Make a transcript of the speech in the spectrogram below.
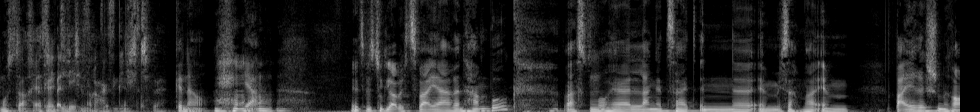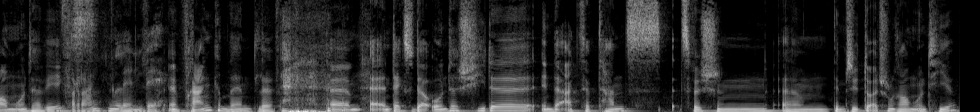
musst du auch erst sich überlegen, die ob das Frage nicht. nicht. Genau, ja. Jetzt bist du, glaube ich, zwei Jahre in Hamburg, warst Hm. vorher lange Zeit in, äh, im, ich sag mal, im bayerischen Raum unterwegs. Frankenländle. Im Frankenländle. ähm, entdeckst du da Unterschiede in der Akzeptanz zwischen ähm, dem süddeutschen Raum und hier?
